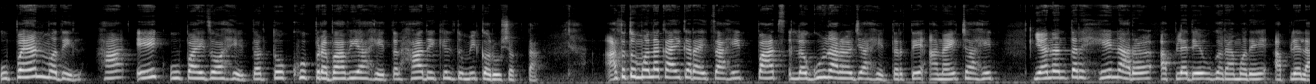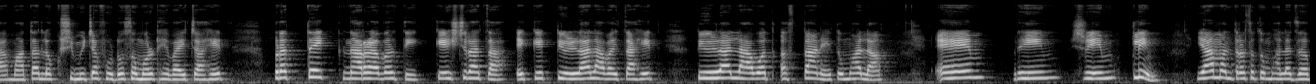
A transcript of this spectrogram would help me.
उपायांमधील हा एक उपाय जो आहे तर तो खूप प्रभावी आहे तर हा देखील तुम्ही करू शकता. आता तुम्हाला काय करायचं आहे? पाच लघु नारळ जे आहेत तर ते आणायचे आहेत. यानंतर हे नारळ आपल्या देवघरामध्ये आपल्याला माता लक्ष्मीच्या फोटोसमोर ठेवायचे आहेत. प्रत्येक नारळावरती केशराचा एक एक टिळा लावायचा आहे. टिळा लावत असताना तुम्हाला एम ह्रीम श्रीम क्लीम या मंत्राचा तुम्हाला जप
